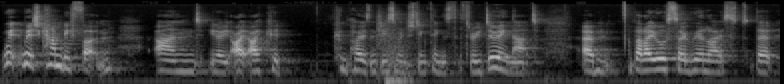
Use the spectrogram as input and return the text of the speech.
which, which, can be fun. And you know, I, I, could compose and do some interesting things through doing that. Um, but I also realised that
